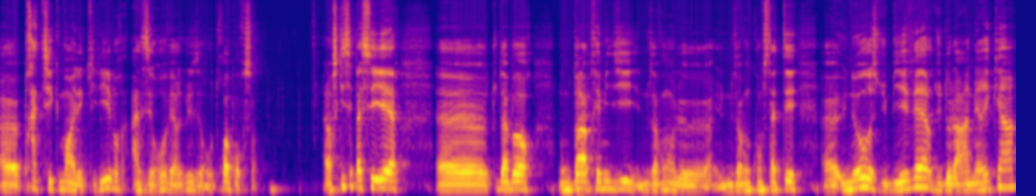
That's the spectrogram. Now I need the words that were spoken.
euh, pratiquement à l'équilibre à 0,03%. Alors ce qui s'est passé hier, euh, tout d'abord, donc dans l'après-midi, nous avons constaté euh, une hausse du billet vert, du dollar américain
